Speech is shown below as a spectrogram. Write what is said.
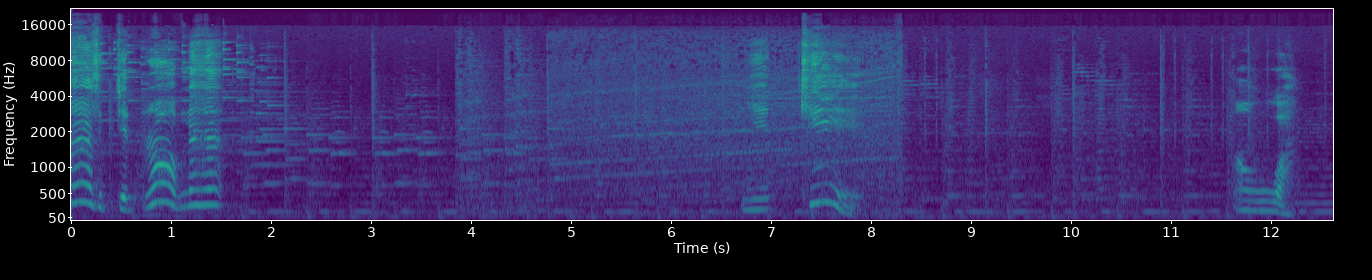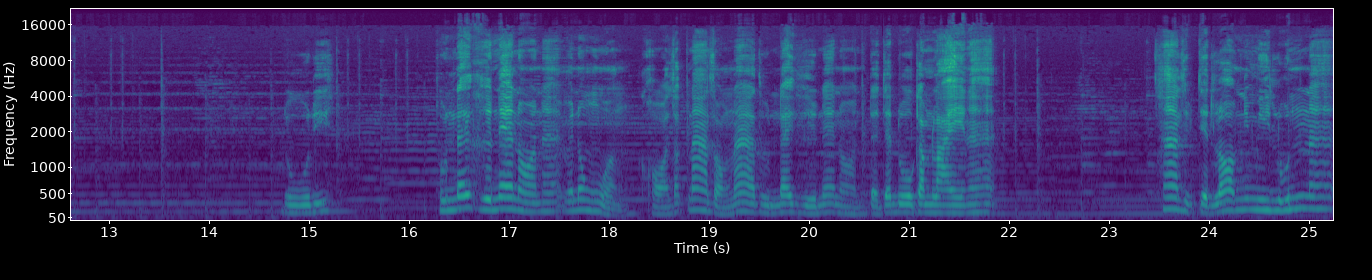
ห้าสิบเจ็ดรอบนะฮะเย็ดแค่เอาว่ะ ดูดิ ทุนได้คืนแน่นอนฮะ ไม่ต้องห่วง ขอสักหน้าสองหน้าทุนได้คืนแน่นอน แต่จะดูกำไรนะฮะห้าสิบเจ็ดรอบนี่มีลุ้นนะฮะ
